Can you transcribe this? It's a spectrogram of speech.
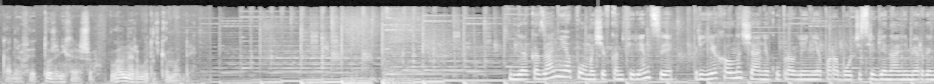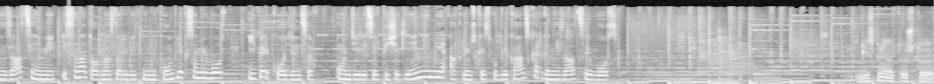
кадров. Это тоже нехорошо. Главное работать командой. Для оказания помощи в конференции приехал начальник управления по работе с региональными организациями и санаторно-оздоровительными комплексами ВОЗ Игорь Кодинцев. Он делится впечатлениями о Крымской республиканской организации ВОЗ. Несмотря на то, что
